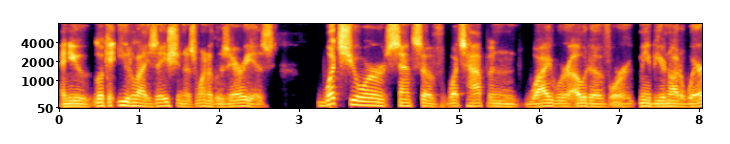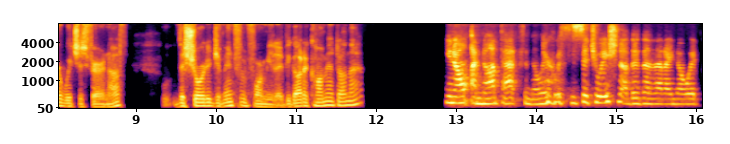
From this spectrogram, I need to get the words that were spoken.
And you look at utilization as one of those areas. What's your sense of what's happened why we're out of or maybe you're not aware which is fair enough the shortage of infant formula? Have you got a comment on that? You know i'm not that familiar with the situation other than that i know it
